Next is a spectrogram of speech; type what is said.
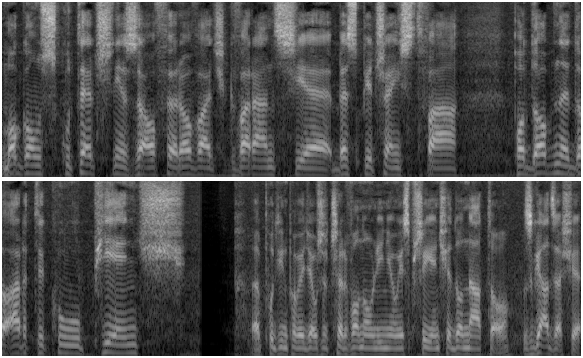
mogą skutecznie zaoferować gwarancje bezpieczeństwa podobne do artykułu 5. E, Putin powiedział, że czerwoną linią jest przyjęcie do NATO. Zgadza się.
